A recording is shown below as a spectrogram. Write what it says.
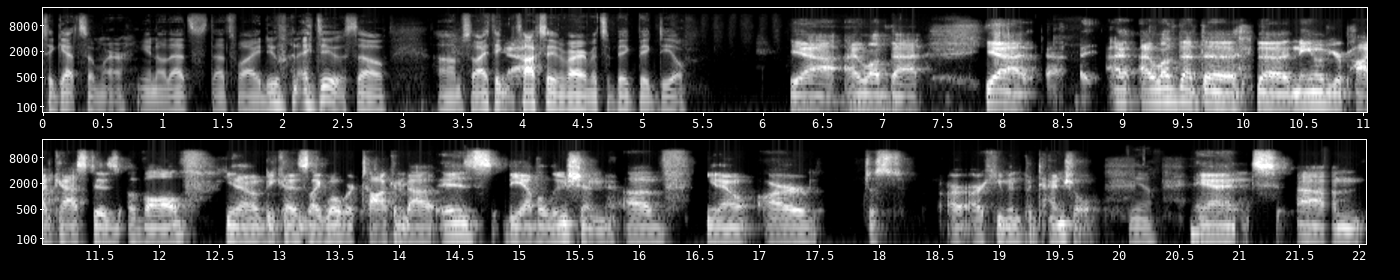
to get somewhere you know that's that's why i do what i do so um, so i think yeah. toxic environment's a big big deal yeah, I love that. Yeah, I, I, love that the the name of your podcast is Evolve. You know, because like what we're talking about is the evolution of you know our just our, our human potential. Yeah, and um,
